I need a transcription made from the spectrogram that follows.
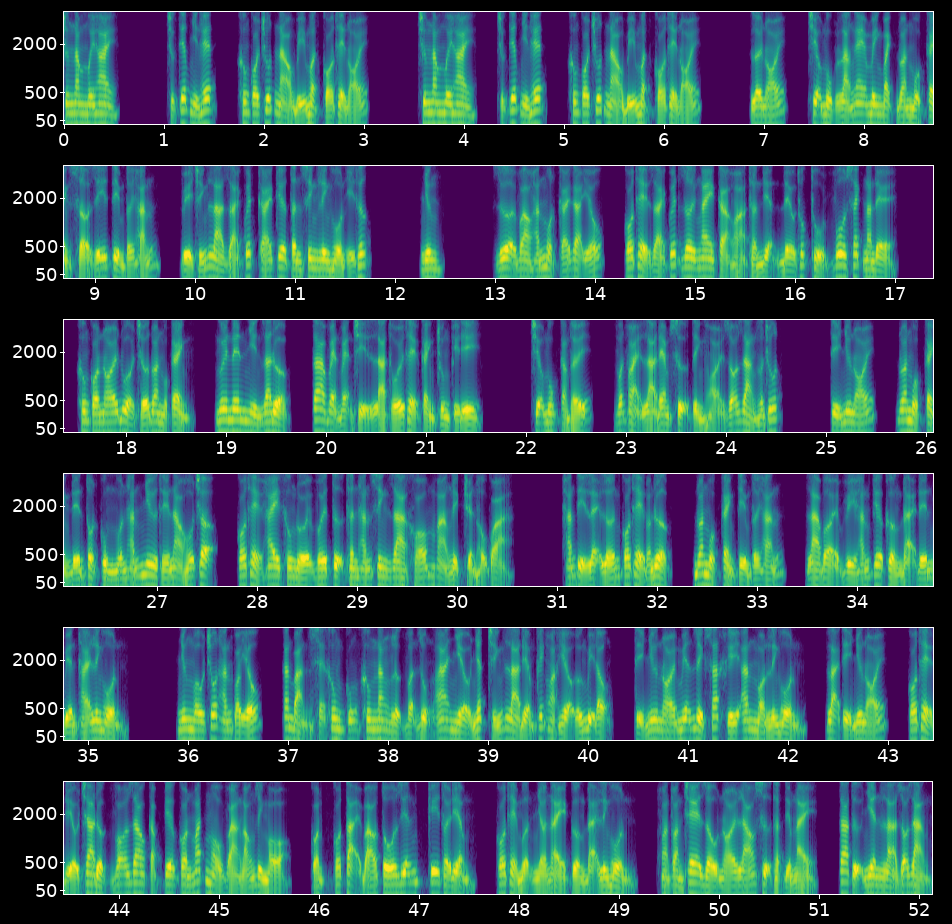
chương năm mươi hai. Trực tiếp nhìn hết, không có chút nào bí mật có thể nói. Chương năm mươi hai, trực tiếp nhìn hết, không có chút nào bí mật có thể nói. Lời nói, triệu mục là nghe minh bạch đoan một cảnh sở dĩ tìm tới hắn, vì chính là giải quyết cái kia tân sinh linh hồn ý thức. Nhưng, dựa vào hắn một cái gà yếu, có thể giải quyết rơi ngay cả hỏa thần điện đều thúc thủ vô sách nan đề. Không có nói đùa chớ đoan một cảnh, ngươi nên nhìn ra được, ta vẹn vẹn chỉ là thối thể cảnh trung kỳ đi. Triệu mục cảm thấy, vẫn phải là đem sự tình hỏi rõ ràng hơn chút. Tỷ như nói, đoan một cảnh đến tột cùng muốn hắn như thế nào hỗ trợ có thể hay không đối với tự thân hắn sinh ra khó mà nghịch chuyển hậu quả. Hắn tỷ lệ lớn có thể đoán được, đoan một cảnh tìm tới hắn là bởi vì hắn kia cường đại đến biến thái linh hồn. Nhưng mấu chốt hắn quá yếu, căn bản sẽ không cũng không năng lực vận dụng ai nhiều nhất chính là điểm kích hoạt hiệu ứng bị động tỷ như nói miễn dịch sát khí ăn mòn linh hồn, lại tỷ như nói, có thể điều tra được võ dao cặp kia con mắt màu vàng nóng rình mò, còn có tại báo tố diễn kỹ thời điểm, có thể mượn nhờ này cường đại linh hồn, hoàn toàn che giấu nói láo sự thật điểm này, ta tự nhiên là rõ ràng.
